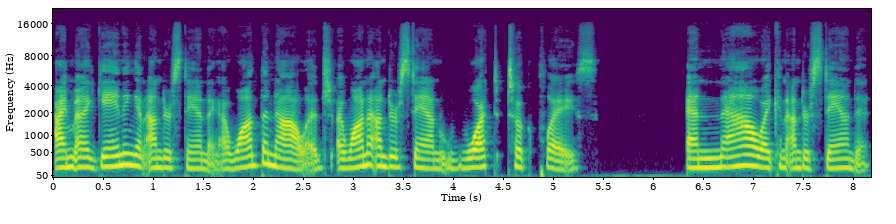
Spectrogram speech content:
I'm uh, gaining an understanding. I want the knowledge. I want to understand what took place. And now I can understand it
